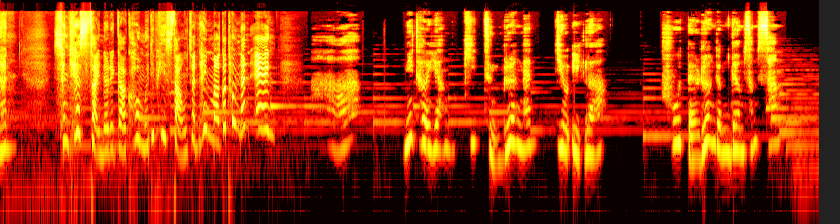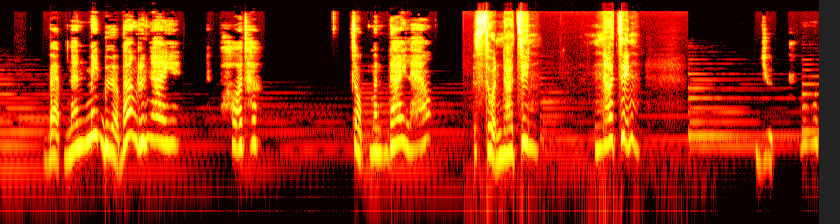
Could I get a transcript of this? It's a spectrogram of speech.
นั้น ฉันแค่ใส่นาฬิกาข้อมือที่พี่สาวของฉันให้มาก็เท่านั้นเองฮะนี่เธอยังคิดถึงเรื่องนั้นอยู่อีกเหรอ พูดแต่เรื่องเดิมๆซ้ำๆแบบนั้นไม่เบื่อบ้างหรือไง พอเธอะ จบมันได้แล้ว ส่วนนาจิน นาจิน หยุดพูด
